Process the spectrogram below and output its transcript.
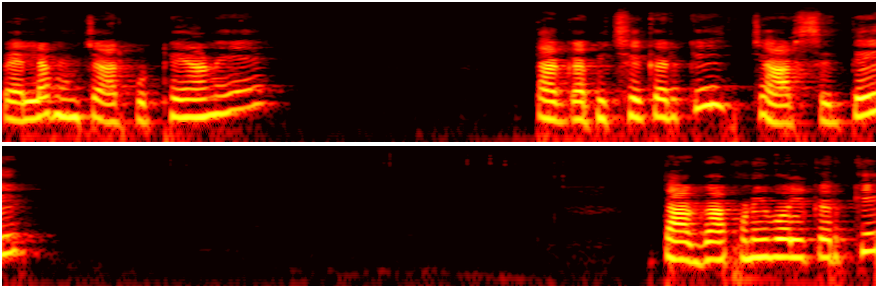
ਪਹਿਲਾਂ ਹੁਣ ਚਾਰ ਪੁੱਠੇ ਆਣੇ ਹੈ ਧਾਗਾ ਪਿੱਛੇ ਕਰਕੇ ਚਾਰ ਸਿੱਧੇ। ਧਾਗਾ ਆਪਣੇ ਵੱਲ ਕਰਕੇ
